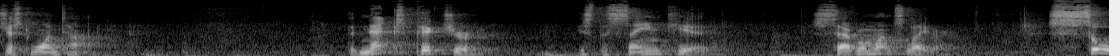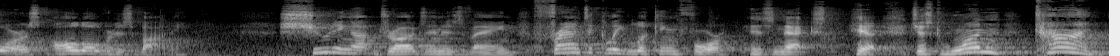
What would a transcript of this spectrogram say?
just one time? The next picture is the same kid several months later, sores all over his body shooting up drugs in his vein, frantically looking for his next hit. Just one time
